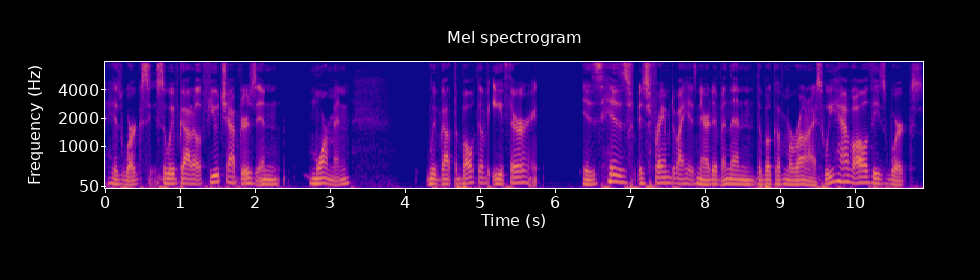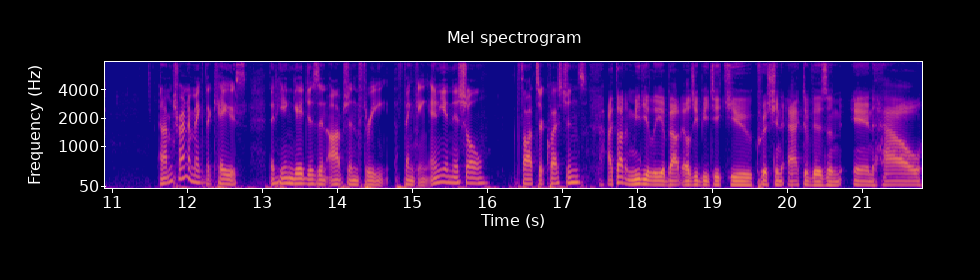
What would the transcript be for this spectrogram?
his works. So we've got a few chapters in Mormon. We've got the bulk of Ether is his is framed by his narrative, and then the Book of Moroni. So we have all of these works, and I'm trying to make the case that he engages in option three thinking. Any initial thoughts or questions? I thought immediately about LGBTQ Christian activism and how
